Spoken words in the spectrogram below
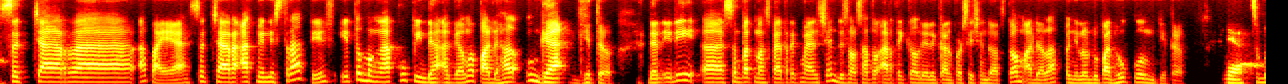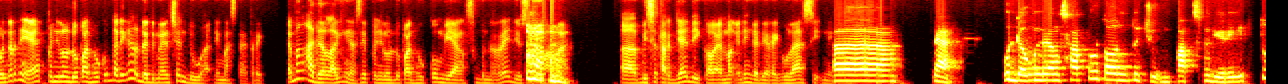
secara apa ya secara administratif itu mengaku pindah agama padahal enggak gitu. Dan ini uh, sempat Mas Patrick mention di salah satu artikel di theconversation.com adalah penyelundupan hukum gitu. Yeah. sebenarnya ya penyelundupan hukum tadi kan udah dimention dua nih Mas Patrick. Emang ada lagi nggak sih penyelundupan hukum yang sebenarnya justru malah uh, bisa terjadi kalau emang ini nggak diregulasi nih? Uh, nah Undang-Undang 1 tahun 74 sendiri itu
